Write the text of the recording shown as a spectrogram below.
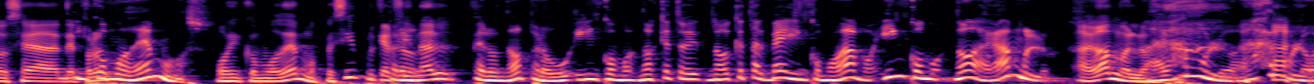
O sea, de Incomodemos. o incomodemos, pues sí, porque al final. Pero no, pero incómodo, no es que, no que tal vez incomodamos, incómodo, no, hagámoslo. Hagámoslo. Hagámoslo, hagámoslo.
